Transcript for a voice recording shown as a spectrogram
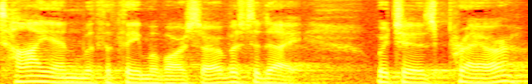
tie in with the theme of our service today, which is prayer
